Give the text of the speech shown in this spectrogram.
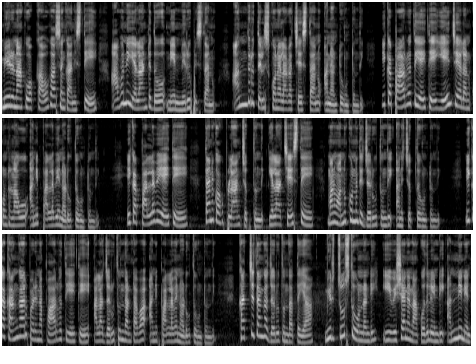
మీరు నాకు ఒక్క అవకాశం కానిస్తే అవని ఎలాంటిదో నేను నిరూపిస్తాను. అందరూ తెలుసుకునేలాగా చేస్తాను అని అంటూ ఉంటుంది. ఇక పార్వతి అయితే ఏం చేయాలనుకుంటున్నావు? అని పల్లవిని అడుగుతూ ఉంటుంది. ఇక పల్లవి అయితే తనకు ఒక ప్లాన్ చెప్తుంది. ఇలా చేస్తే మనం అనుకున్నది జరుగుతుంది అని చెప్తూ ఉంటుంది. ఇక కంగారు పడిన పార్వతి అయితే అలా జరుగుతుందంటావా? అని పల్లవిని అడుగుతూ ఉంటుంది. ఖచ్చితంగా జరుగుతుంది అత్తయ్య. మీరు చూస్తూ ఉండండి. ఈ విషయాన్ని నాకు వదిలేయండి. అన్నీ నేను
